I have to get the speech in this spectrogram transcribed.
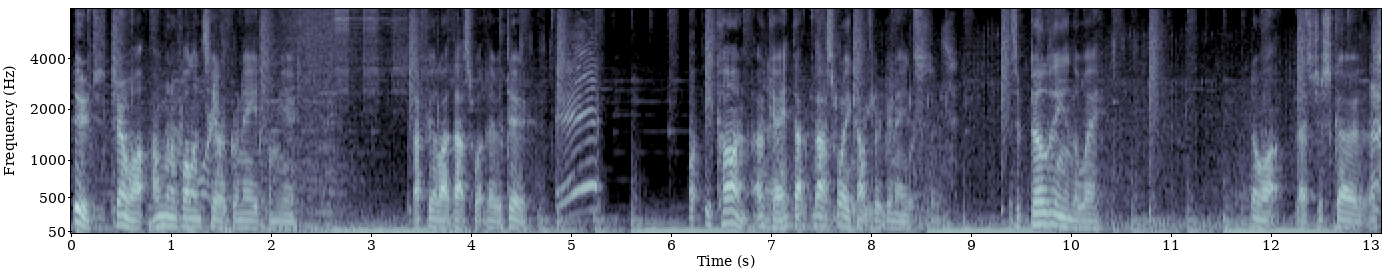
Dude, do you know what? I'm going to volunteer a grenade from you. I feel like that's what they would do. Oh, you can't. Okay, uh, that, that's why you can't throw grenades. There's a building in the way. You know what? Let's just go. Let's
